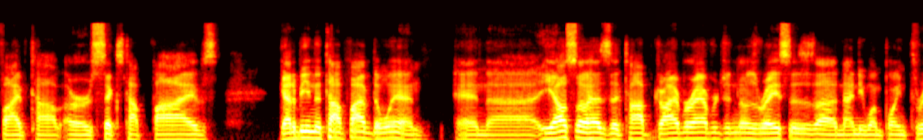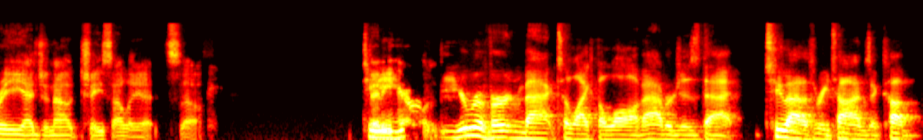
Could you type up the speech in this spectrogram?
five top or six top fives. Got to be in the top five to win. And uh, he also has the top driver average in those races, uh, 91.3, edging out Chase Elliott. So T, you're, you're reverting back to like the law of averages that two out of three times a cup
